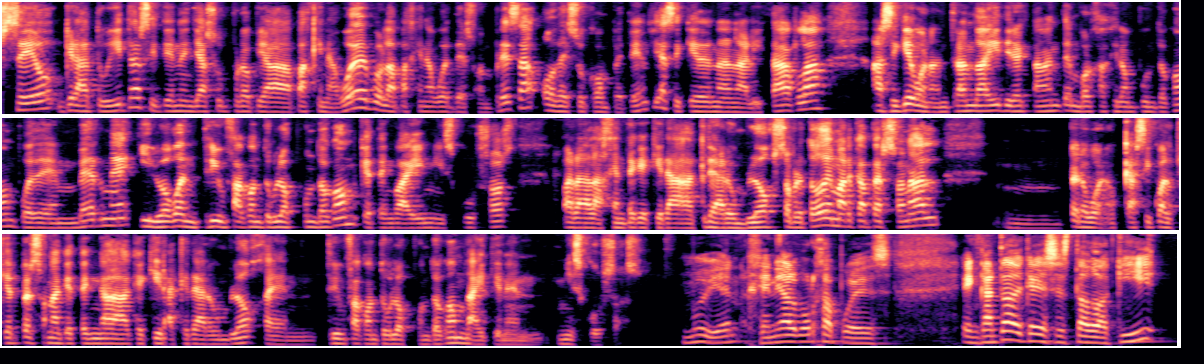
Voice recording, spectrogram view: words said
SEO gratuita si tienen ya su propia página web o la página web de su empresa o de su competencia si quieren analizarla. Así que bueno, entrando ahí directamente en borjagirón.com pueden verme y luego en triunfacontublog.com que tengo ahí mis cursos para la gente que quiera crear un blog, sobre todo de marca personal. Mm, pero bueno, casi cualquier persona que tenga que quiera crear un blog en triunfacontublog.com, ahí tienen mis cursos. Muy bien, genial Borja, pues encantado de que hayas estado aquí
